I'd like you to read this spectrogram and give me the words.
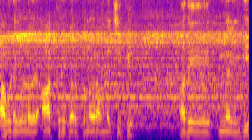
അവിടെയുള്ള ഒരു ആക്രി പെറുക്കുന്ന ഒരു അമ്മച്ചിക്ക് അത് നൽകി.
